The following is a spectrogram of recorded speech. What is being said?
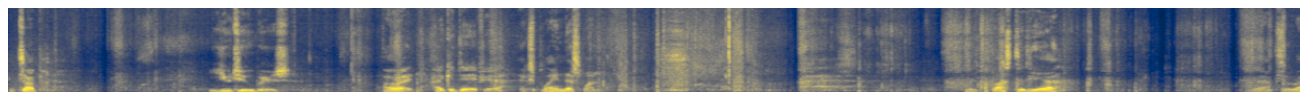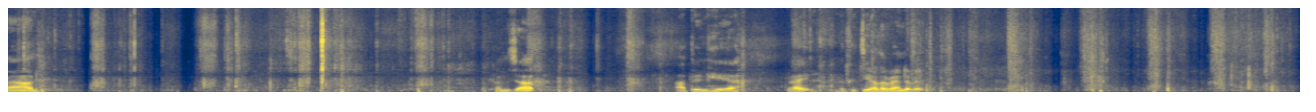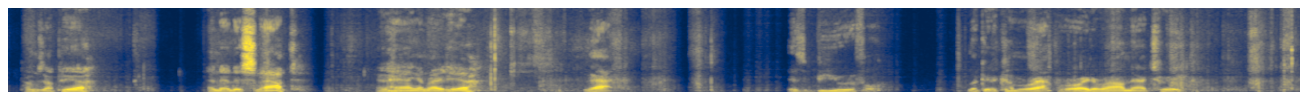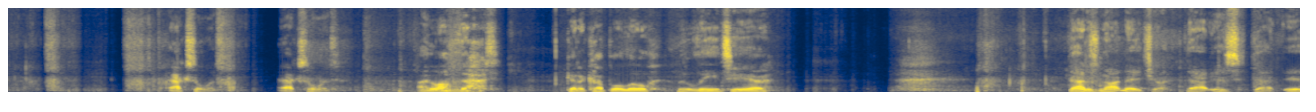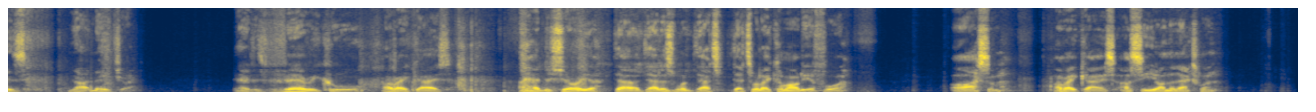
What's up? YouTubers. All right, Hiker Dave here. Explain this one. It's busted here. Wraps around. Comes up. Up in here, right? Look at the other end of it. Comes up here. And then it's snapped and hanging right here. That is beautiful. Look at it come wrap right around that tree. Excellent. Excellent. I love that. Got a couple of little little leans here. That is not nature. That is that is not nature. That is very cool. All right, guys. I had to show you that that is what that's that's what I come out here for. Awesome. All right, guys. I'll see you on the next one.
